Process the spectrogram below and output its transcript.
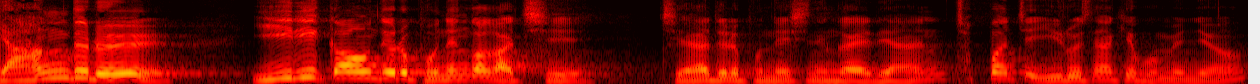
양들을 이리 가운데로 보낸 것 같이 제 아들을 보내시는가에 대한 첫 번째 이유를 생각해 보면요.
